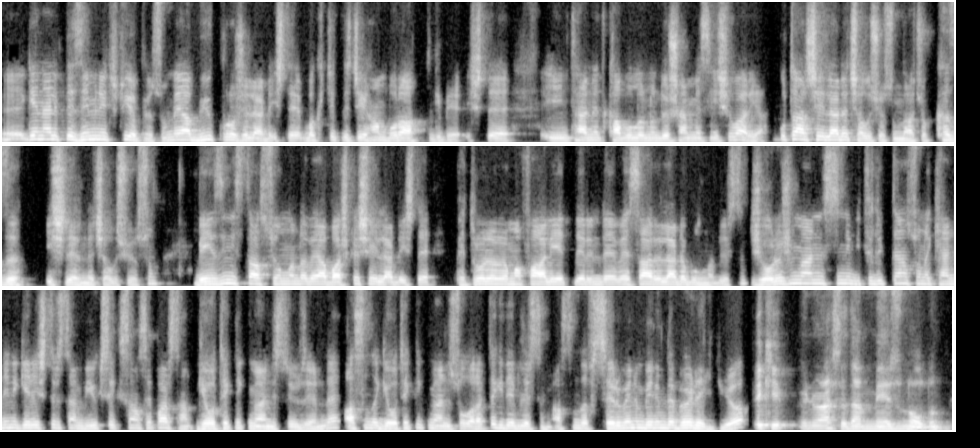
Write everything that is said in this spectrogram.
E, genellikle zemin etütü yapıyorsun veya büyük projelerde işte Baküçekli Ceyhan Boru Hattı gibi işte internet kablolarının döşenmesi işi var ya bu tarz şeylerde çalışıyorsun daha çok kazı işlerinde çalışıyorsun. Benzin istasyonlarında veya başka şeylerde işte petrol arama faaliyetlerinde vesairelerde bulunabilirsin. Jeoloji mühendisliğini bitirdikten sonra kendini geliştirirsen, bir yüksek lisans yaparsan geoteknik mühendisliği üzerinde aslında geoteknik mühendisi olarak da gidebilirsin. Aslında serüvenim benim de böyle gidiyor. Peki üniversiteden mezun oldun.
